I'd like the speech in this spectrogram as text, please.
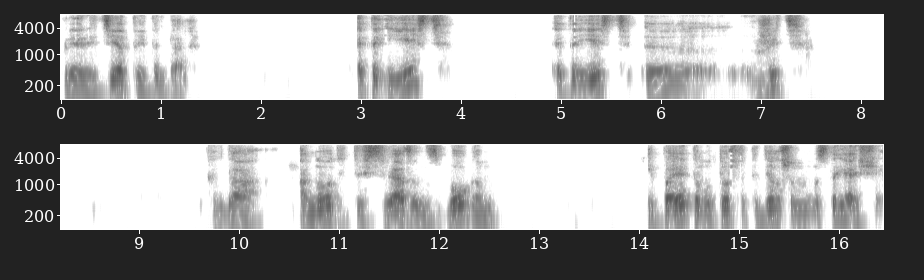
приоритеты и так далее. Это и есть, это и есть жить, когда оно, ты связан с Богом, и поэтому то, что ты делаешь, оно настоящее.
